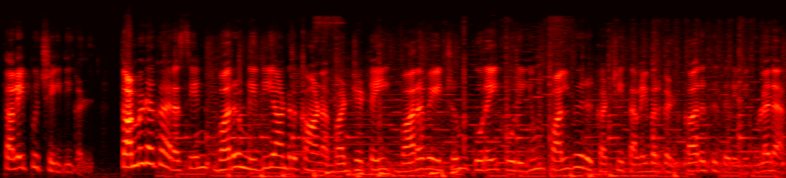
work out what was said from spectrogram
தலைப்புச் செய்திகள். தமிழக அரசின் வரும் நிதியாண்டிற்கான பட்ஜெட்டை வரவேற்றும் குறை கூறியும் பல்வேறு கட்சித் தலைவர்கள் கருத்து தெரிவித்துள்ளனர்.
